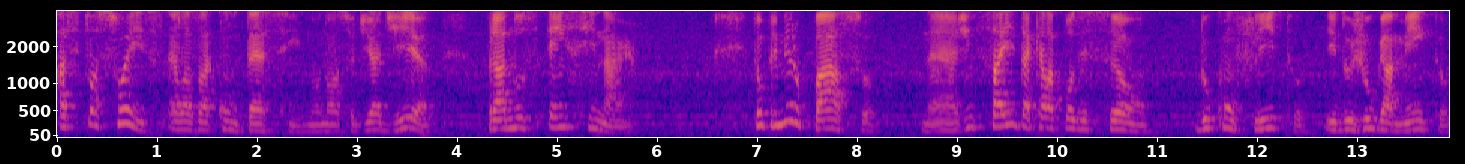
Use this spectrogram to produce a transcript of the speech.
as situações elas acontecem no nosso dia a dia para nos ensinar. Então, o primeiro passo, né, a gente sair daquela posição do conflito e do julgamento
